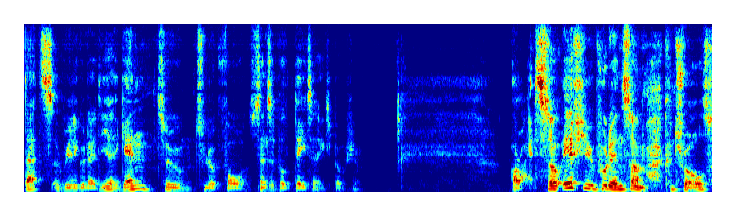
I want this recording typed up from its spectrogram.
that's a really good idea again to, to look for sensible data exposure. All right, so if you put in some controls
